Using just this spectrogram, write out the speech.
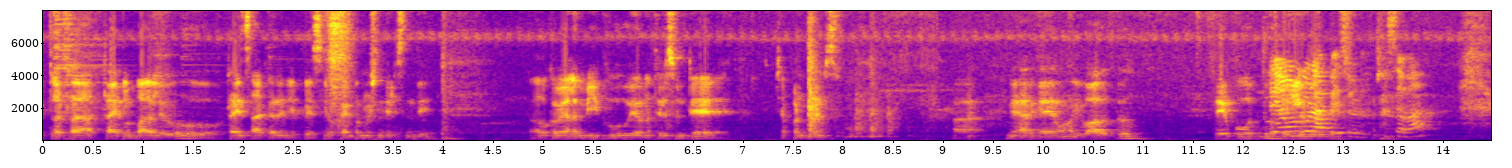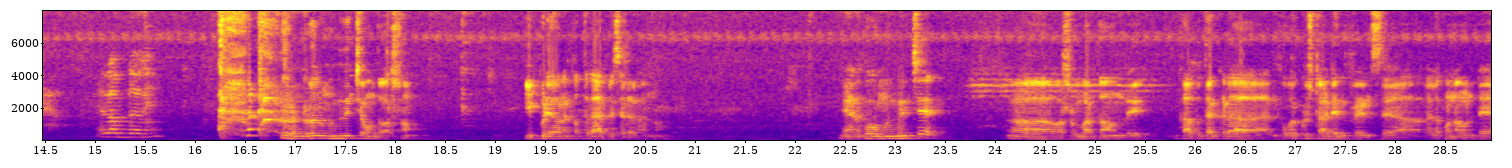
ఇట్లా ట్రా ట్రాక్లు బాగలేవు ట్రైన్స్ ఆపారని చెప్పేసి ఒక ఇన్ఫర్మేషన్ తెలిసింది. ఒకవేళ మీకు ఏమైనా తెలుసుంటే చెప్పండి ఫ్రెండ్స్. నిహారిక ఏమో ఇవాళ వద్దు రేపు వద్దు. రెండు రోజుల ముందు నుంచే ఉంది వర్షం. ఇప్పుడు ఏమైనా కొత్తగా ఆపేశారా నన్ను? నేను అనుకోక ముందు నుంచే వర్షం పడతా ఉంది. కాకపోతే అక్కడ ఇంకా వర్క్ స్టార్ట్ అయింది ఫ్రెండ్స్. వెళ్ళకుండా ఉంటే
